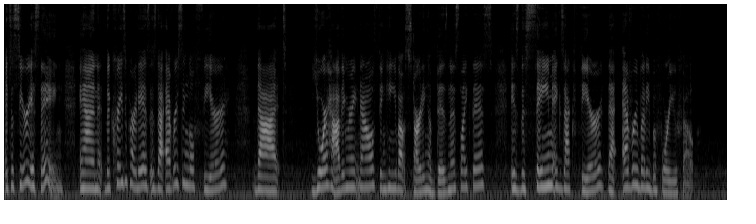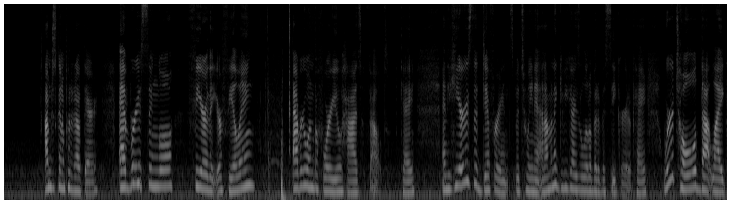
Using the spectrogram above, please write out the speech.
it's a serious thing. And the crazy part is is that every single fear that you're having right now thinking about starting a business like this is the same exact fear that everybody before you felt. I'm just going to put it out there. Every single fear that you're feeling, everyone before you has felt, okay? And here's the difference between it. And I'm going to give you guys a little bit of a secret, okay? We're told that like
